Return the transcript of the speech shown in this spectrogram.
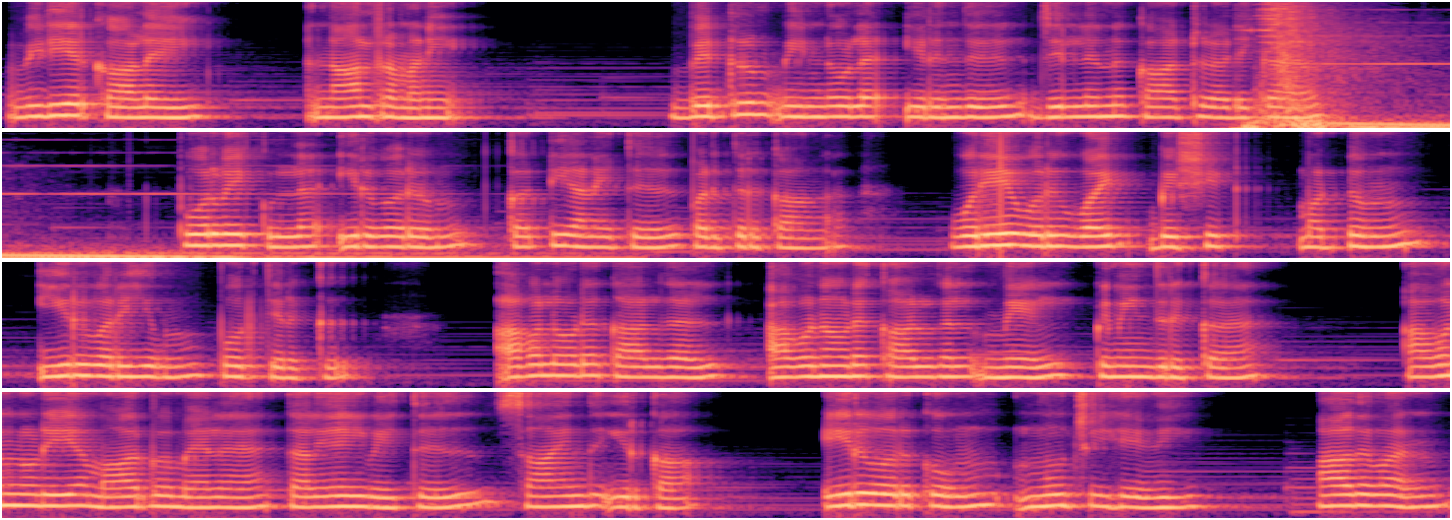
விடியற் காலை நாலரை மணி. பெட்ரூம் விண்டோவில் இருந்து ஜில்லுன்னு காற்று அடிக்க போர்வைக்குள்ள இருவரும் கட்டி அணைத்து படுத்திருக்காங்க. ஒரே ஒரு ஒயிட் பெட்ஷீட் மட்டும் இருவரையும் போர்த்திருக்கு. அவளோட கால்கள் அவனோட கால்கள் மேல் பிணைந்திருக்க அவனுடைய மார்பு மேலே தலையை வைத்து சாய்ந்து இருக்கா. இருவருக்கும் மூச்சு ஹெவி. ஆதவன்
